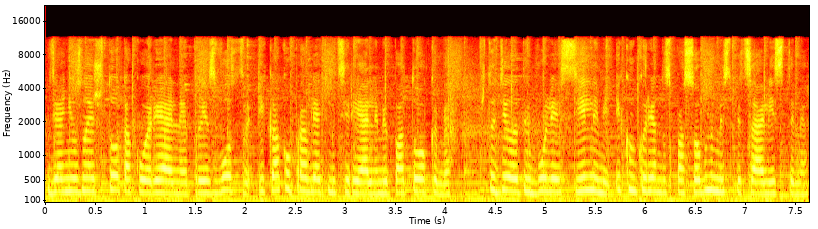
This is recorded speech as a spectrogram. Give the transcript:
где они узнают, что такое реальное производство и как управлять материальными потоками, что делает их более сильными и конкурентоспособными специалистами.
